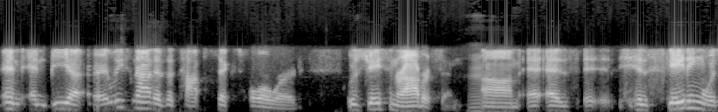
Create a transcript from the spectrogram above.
and and be a or at least not as a top six forward was Jason Robertson. Mm-hmm. Um, as, as his skating was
